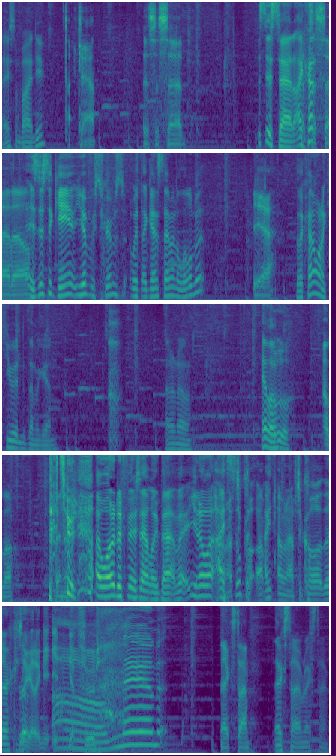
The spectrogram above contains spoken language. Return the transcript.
Nice, I'm behind you. I can't. This is sad. This is sad. I That's a cut. sad L. Is this a game you have scrims with against them in a little bit? yeah. Because I kind of want to queue into them again. I don't know. Hello, Ooh. Hello. dude. I wanted to finish that like that, but you know what? I I'm have still. to call- I'm, I, I'm gonna have to call it there because I gotta get, get oh food. man. Next time. Next time. Next time.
